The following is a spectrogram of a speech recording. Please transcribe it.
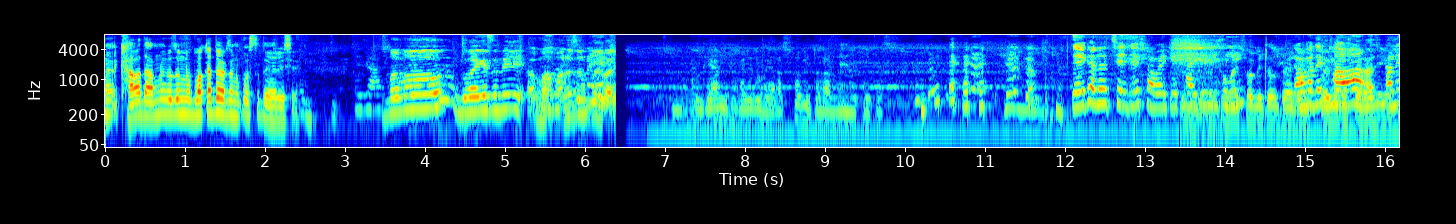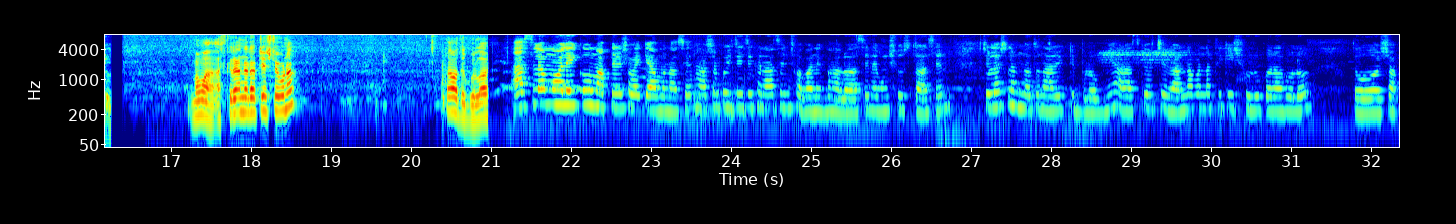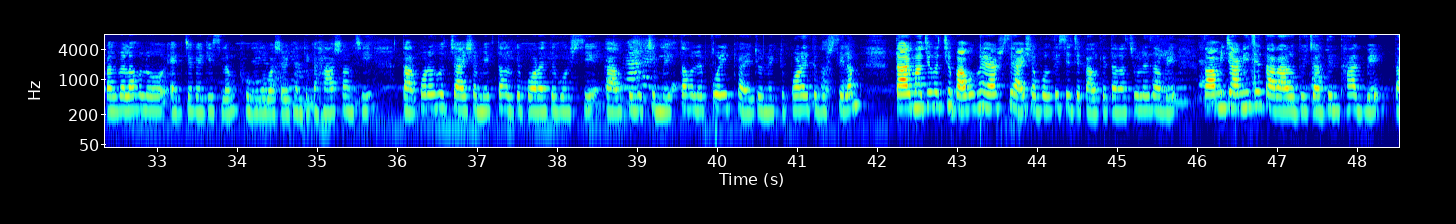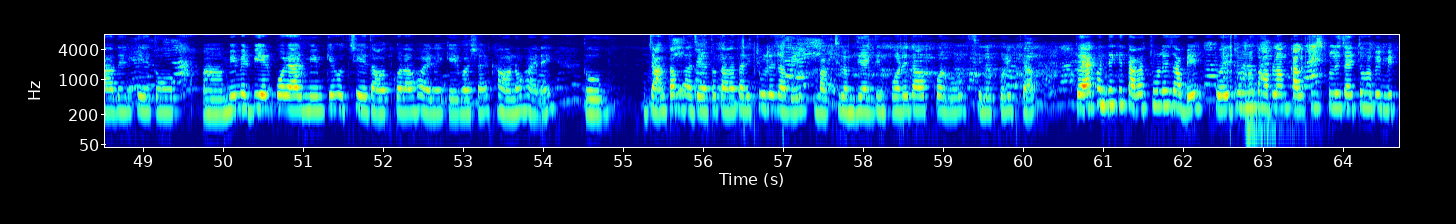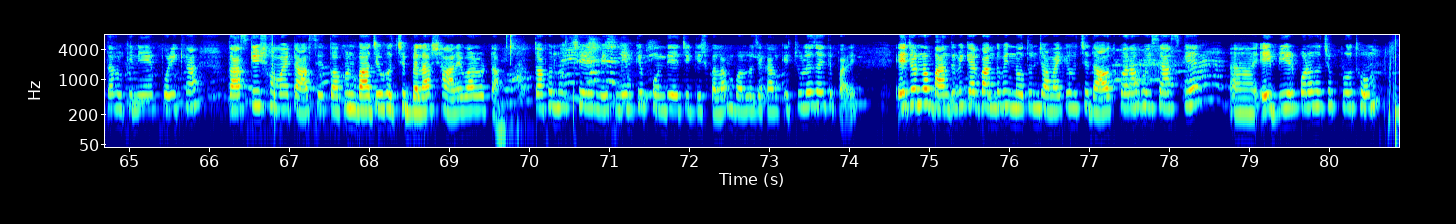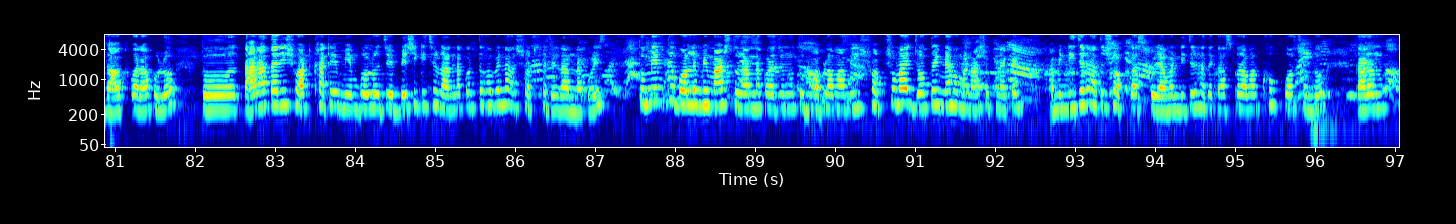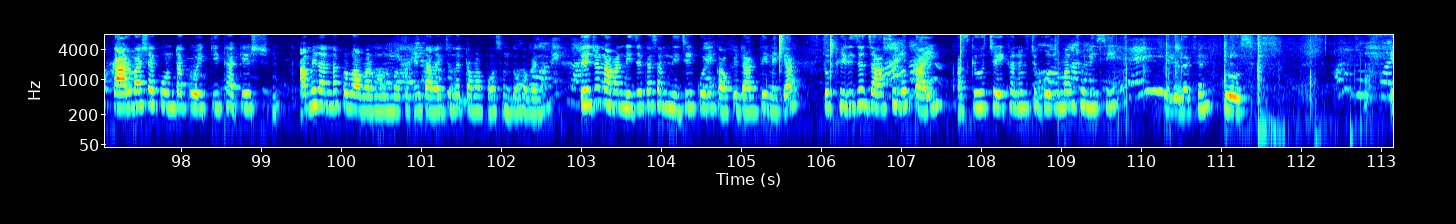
না, খাওয়া দাওয়া আপনার জন্য বকা দেওয়ার জন্য প্রস্তুত হয়ে রয়েছে। মামা ঘুমাই গেছে নি? মানুষজন কই বাড়ি? তো এখানে হচ্ছে যে সবাইকে খাইয়ে দিয়েছি। সবাই ছবি তুলতে তো আমাদের খাওয়া অনেক মামা আজকে রান্নাটা টেস্ট হবে না? তাও তো গোলা আসসালামু আলাইকুম, আপনারা সবাই কেমন আছেন? আশা করি যে যেখানে আছেন সবাই অনেক ভালো আছেন এবং সুস্থ আছেন। চলে আসলাম নতুন আরও একটি ব্লগ নিয়ে। আর আজকে হচ্ছে রান্নাবান্না থেকে শুরু করা হলো। তো সকালবেলা হলো এক জায়গায় গেছিলাম, ফুবুকো বাসার এখান থেকে হাঁস আনছি। তারপরে হচ্ছে আয়সা মেফতাহলকে পড়াইতে বসছি। কালকে হচ্ছে মেফতাহলের পরীক্ষা এর জন্য একটু পড়াইতে বসছিলাম। তার মাঝে হচ্ছে বাবু ভাই আসছে আয়সা বলতেছে যে কালকে তারা চলে যাবে। তো আমি জানি যে তারা আরও দুই চার দিন থাকবে। তাদেরকে তো মেমের বিয়ের পরে আর মেমকে হচ্ছে দাওয়াত করা হয় নাই কে বাসায় খাওয়ানো হয় নাই। তো জানতাম না যে এত তাড়াতাড়ি চলে যাবে। ভাবছিলাম যে একদিন পরে দাওয়াত করব, ছেলের পরীক্ষা। তো এখন দেখি তারা চলে যাবে। তো এই জন্য ভাবলাম কালকে স্কুলে যাইতে হবে মিফতাহুলকে নিয়ে পরীক্ষা। তো আজকেই সময়টা আছে। তখন বাজে হচ্ছে বেলা সাড়ে বারোটা। তখন হচ্ছে মেমকে ফোন দিয়ে জিজ্ঞেস করলাম, বলল যে কালকে চলে যাইতে পারে। এই জন্য বান্ধবীকে আর বান্ধবীর নতুন জামাইকে হচ্ছে দাওয়াত করা হয়েছে আজকে। এই বিয়ের পরে হচ্ছে প্রথম দাওয়াত করা হলো। তো তাড়াতাড়ি শর্টকাটে মেম বলল যে, বেশি কিছু রান্না করতে হবে না, শর্টকাটে রান্না করিস। তো মেমকে বললে, মেম আসতো রান্না করার জন্য। তো ভাবলাম আমি সব সময় যতই মেহমান আসুক না কেন, আমি নিজের হাতে সব কাজ করি। আমার নিজের হাতে কাজ করা আমার খুব পছন্দ। কারণ কার বাসায় কোনটা কই, কি থাকে, আমি রান্না করব আমার মন মতো, কিন্তু আরেকজনেরটা আমার পছন্দ হবে না। তো এই জন্য আমার নিজের কাছে আমি নিজেই করি, কাউকে ডাক দিই না তো ফ্রিজে যা ছিল তাই। আজকে হচ্ছে এখানে হচ্ছে গরুর মাংস নিছি। দেখেন ক্লোজ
